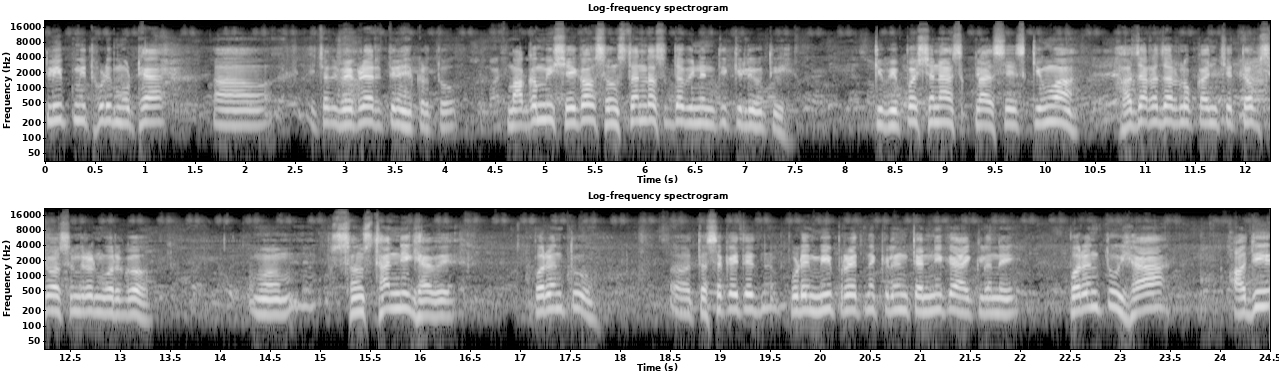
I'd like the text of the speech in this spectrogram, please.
क्लिप मी थोडी मोठ्या याच्यात वेगळ्या रीतीने हे करतो. मागं मी शेगाव संस्थानलासुद्धा विनंती केली होती की विपशना क्लासेस किंवा हजार हजार लोकांचे तप सेवा सुमिरन वर्ग संस्थांनी घ्यावे. परंतु तसं काही ते पुढे मी प्रयत्न केले आणि त्यांनी काही ऐकलं नाही. परंतु ह्या आधी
